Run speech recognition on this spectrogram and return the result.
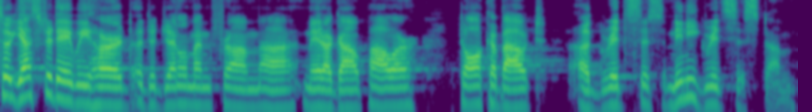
so yesterday we heard the gentleman from uh, Mera Power talk about a grid mini grid system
